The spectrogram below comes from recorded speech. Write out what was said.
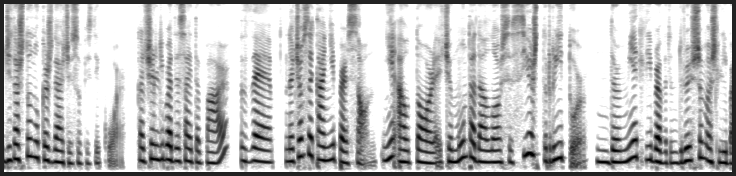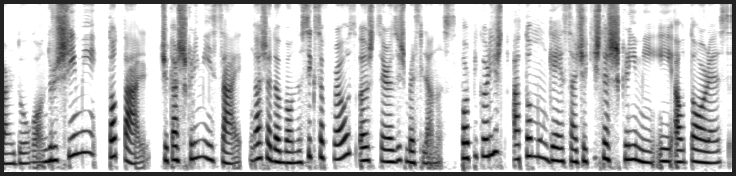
gjithashtu nuk është dhe aq e sofistikuar. Ka qenë librat e saj të parë dhe, në qoftë se ka një person, një autore që mund ta dallosh se si është rritur ndërmjet librave të ndryshëm është Leigh Bardugo. Ndryshimi total që ka shkrimi i saj nga Shadow and Bone në Six of Crows është seriozisht mbresëlënës. Por pikërisht ato mungesa që kishte shkrimi i autores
